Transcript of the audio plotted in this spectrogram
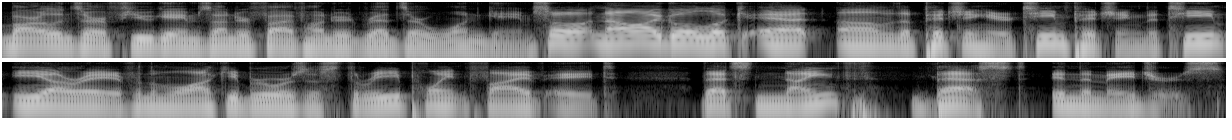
Marlins are a few games under 500, Reds are one game. so now I go look at um, the pitching here. Team pitching. The team ERA for the Milwaukee Brewers is 3.58. That's ninth best in the majors.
